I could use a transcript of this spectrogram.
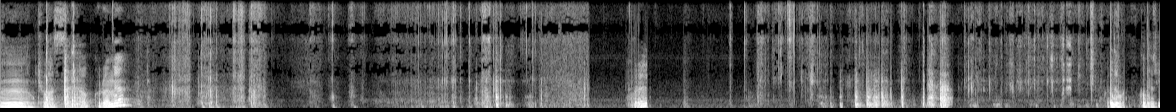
음, 좋았어요. 그러면 그래. 컴퓨터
